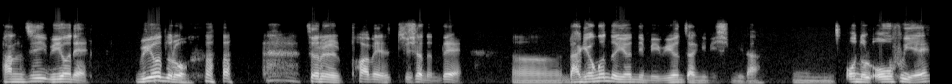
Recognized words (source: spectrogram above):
방지위원회 위원으로 저를 포함해 주셨는데 어, 나경원 의원님이 위원장님이십니다. 음, 오늘 오후에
